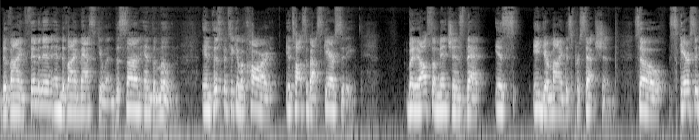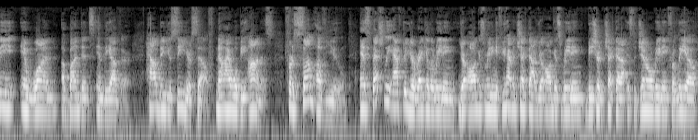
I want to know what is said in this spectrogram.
divine feminine and divine masculine, the sun and the moon. In this particular card, it talks about scarcity, but it also mentions that it's in your mind is perception. So scarcity in one, abundance in the other. How do you see yourself? Now, I will be honest. For some of you, especially after your regular reading, your August reading. If you haven't checked out your August reading, be sure to check that out. It's the general reading for Leo.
